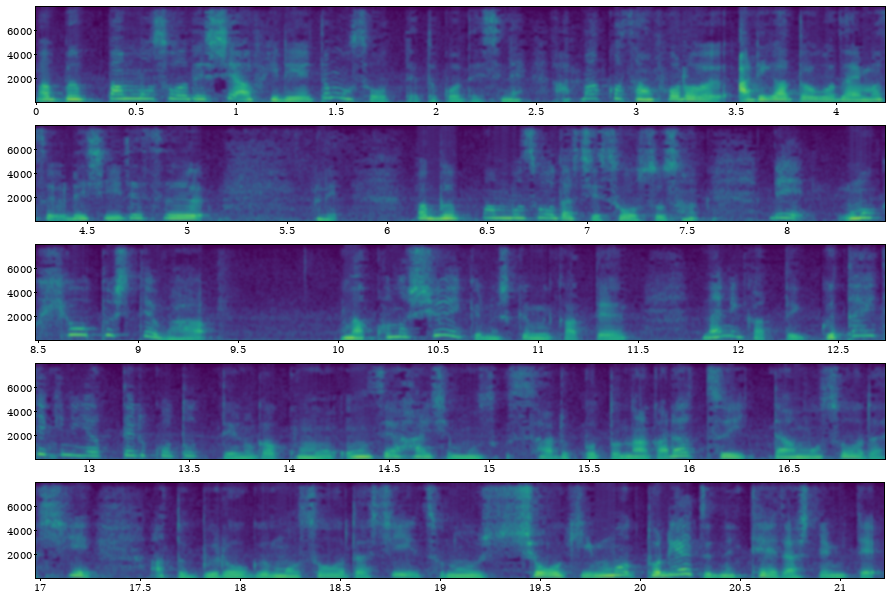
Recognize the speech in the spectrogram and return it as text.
まあ、物販もそうですし、アフィリエイトもそうってとこですね。あ、まこさんフォローありがとうございます。嬉しいです。あれ、まあ、物販もそうだし、そうそうそう。で、目標としては、まあ、この収益の仕組み化って何かって具体的にやってることっていうのが、この音声配信もさることながら、ツイッターもそうだし、あとブログもそうだし、その商品もとりあえずね、手出してみて、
